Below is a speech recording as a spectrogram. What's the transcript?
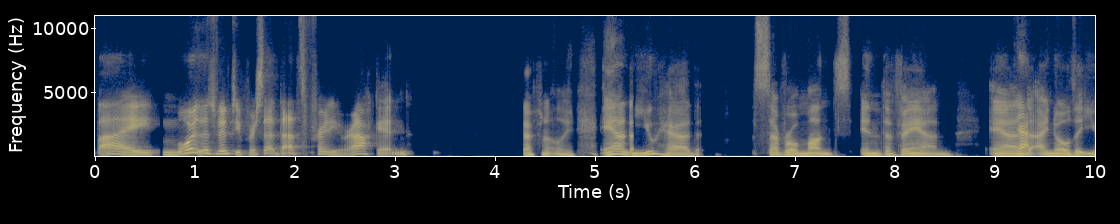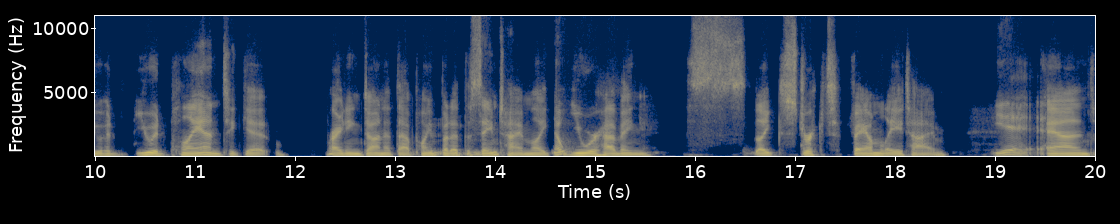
by more than 50%, that's pretty rocking. Definitely. And you had several months in the van. And yeah. I know that you had you had planned to get writing done at that point, but at the same time, like nope. you were having like strict family time. Yeah. And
